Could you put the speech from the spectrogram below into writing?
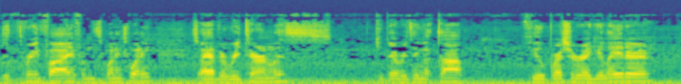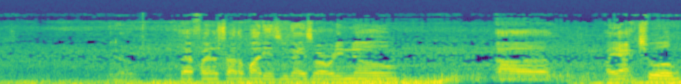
the 3.5 from the 2020. So I have it returnless. Keep everything up top. Fuel pressure regulator. You know, Pathfinder throttle body, as you guys already know. Uh, my actual,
